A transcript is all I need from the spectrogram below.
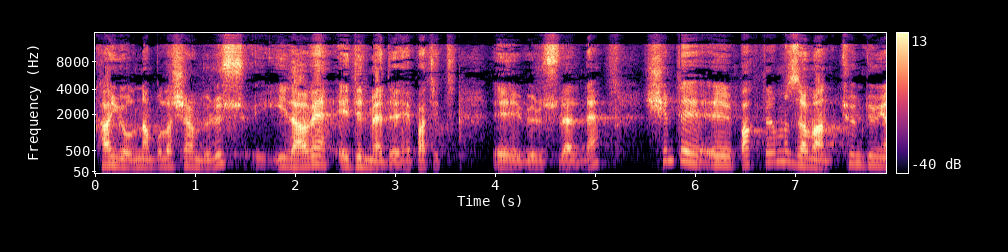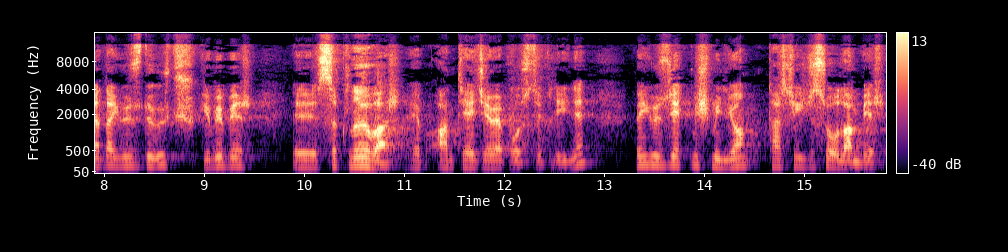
kan yolundan bulaşan virüs ilave edilmedi hepatit e, virüslerine. Şimdi e, baktığımız zaman tüm dünyada yüzde üç gibi bir e, sıklığı var hep anti-HCV pozitifliğinin ve 170 milyon taşıyıcısı olan bir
